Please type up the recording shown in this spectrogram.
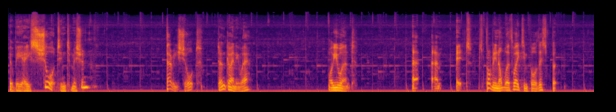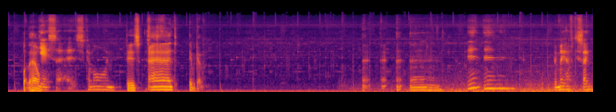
It'll be a short intermission. Very short. Don't go anywhere. Well, you weren't. Uh, um, it's probably not worth waiting for this, but what the hell? Yes, it is. Come on. It is. And here we go. Uh, uh, uh, uh. We might have to sing.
